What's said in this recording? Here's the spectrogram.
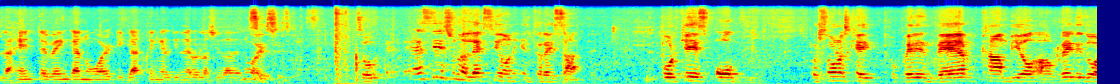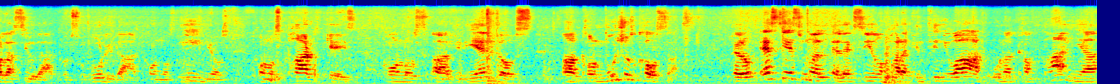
la gente venga a Newark y gasten el dinero en la ciudad de Newark. Sí, sí, sí. So, esta es una lección interesante, porque es obvio. Personas que pueden ver cambio alrededor de la ciudad, con seguridad, con los niños, con los parques, con los ah, viviendas, ah, con muchas cosas. Pero esta es una elección para continuar una campaña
